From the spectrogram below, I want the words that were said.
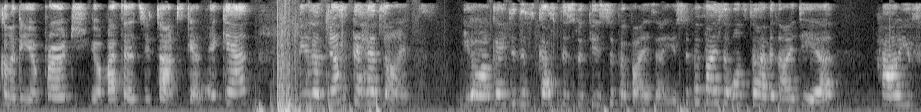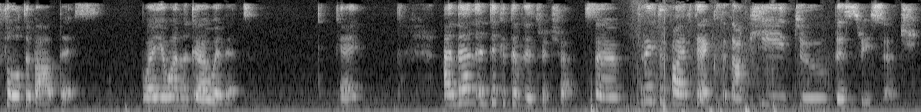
going to be your approach, your methods, your time scale? Again, these are just the headlines. You are going to discuss this with your supervisor. Your supervisor wants to have an idea how you've thought about this, where you want to go with it. Okay? And then indicative literature. So, three to five texts that are key to this research.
